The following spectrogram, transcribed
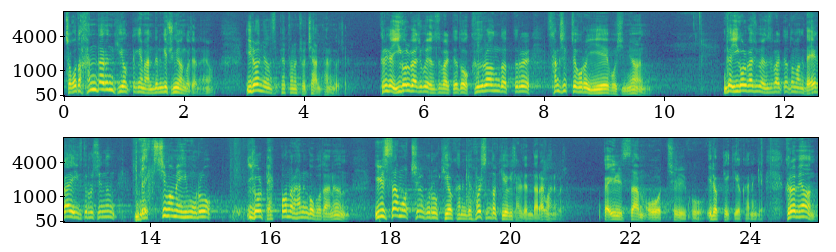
적어도 한 달은 기억되게 만드는 게 중요한 거잖아요. 이런 연습 패턴은 좋지 않다는 거죠. 그러니까 이걸 가지고 연습할 때도 그런 것들을 상식적으로 이해해 보시면 그러니까 이걸 가지고 연습할 때도 막 내가 들을 수 있는 맥시멈의 힘으로 이걸 100번을 하는 것보다는 13579로 기억하는 게 훨씬 더 기억이 잘 된다라고 하는 거죠. 그러니까 13579 이렇게 기억하는 게. 그러면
